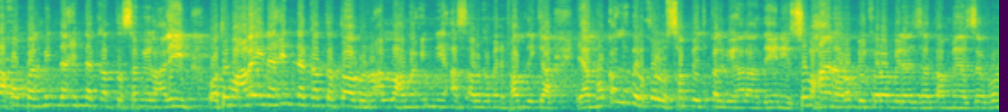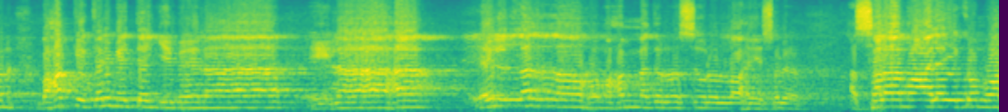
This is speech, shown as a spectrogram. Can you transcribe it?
তাকব্বাল মিন্না, ইন্নাকা আনতাস সামিউল আলিম। তুব আলাইনা, ইন্নাকা আনতাত তাওয়াবুর আল্লাহুম্মা ইন্নী আসআলুকা মিন ফাদলিকা। ইয়া মুকাল্লিবাল কুলুব, সাব্বিত কলবি আলা দীনি। সুবহানা রাব্বিকা রাব্বিল ইজ্জাতি আম্মা ইয়াসিফুন। বিহাক্কি কালিমাতি তাইয়্যিবা ইলাহা ইল্লাল্লাহু মুহাম্মাদুর রাসূলুল্লাহ সাল্লাল্লাহু আলাইহি আসসালামু আলাইকুম ওয়া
